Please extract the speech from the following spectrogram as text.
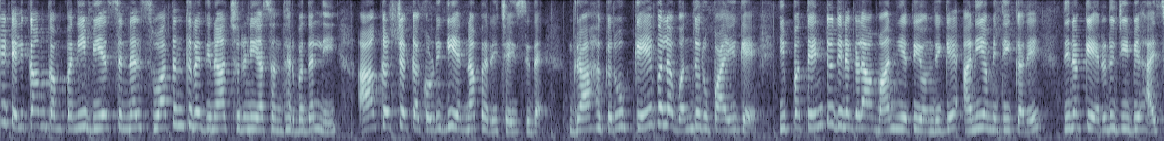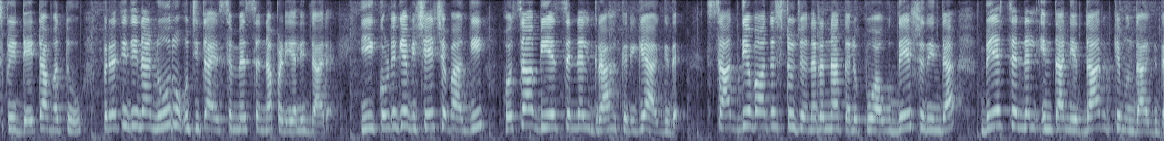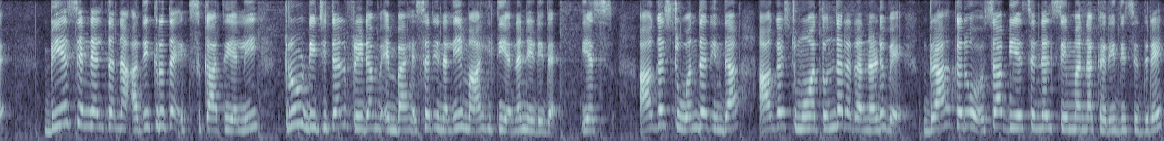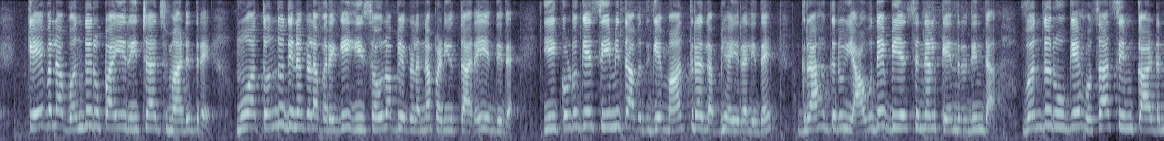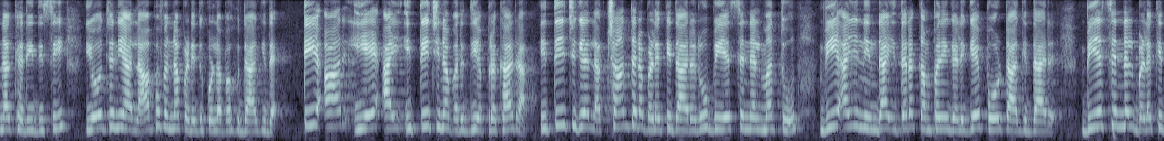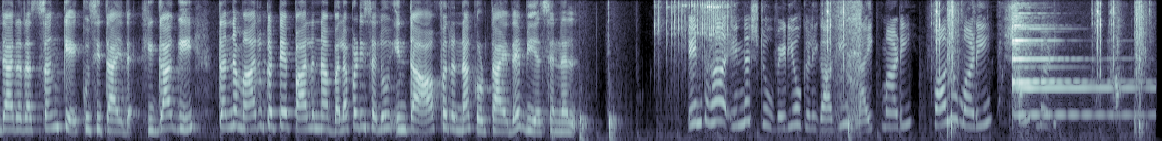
ಸರ್ಕಾರಿ telecom company BSNL ಸ್ವಾತಂತ್ರ್ಯ ದಿನಾಚರಣೆಯ ಸಂದರ್ಭದಲ್ಲಿ ಆಕರ್ಷಕ ಕೊಡುಗೆಯನ್ನ ಪರಿಚಯಿಸಿದೆ. ಗ್ರಾಹಕರು ಕೇವಲ ಒಂದು ರೂಪಾಯಿಗೆ ಇಪ್ಪತ್ತೆಂಟು ದಿನಗಳ ಮಾನ್ಯತೆಯೊಂದಿಗೆ ಅನಿಯಮಿತಿ ಕರೆ, ದಿನಕ್ಕೆ ಎರಡು ಜಿಬಿ ಹೈಸ್ಪೀಡ್ ಡೇಟಾ ಮತ್ತು ಪ್ರತಿದಿನ ನೂರು ಉಚಿತ ಎಸ್ಎಂಎಸ್ ಅನ್ನ ಪಡೆಯಲಿದ್ದಾರೆ. ಈ ಕೊಡುಗೆ ವಿಶೇಷವಾಗಿ ಹೊಸ ಬಿಎಸ್ಎನ್ಎಲ್ ಗ್ರಾಹಕರಿಗೆ ಆಗಿದೆ. ಸಾಧ್ಯವಾದಷ್ಟು ಜನರನ್ನ ತಲುಪುವ ಉದ್ದೇಶದಿಂದ ಬಿಎಸ್ಎನ್ಎಲ್ ಇಂಥ ನಿರ್ಧಾರಕ್ಕೆ ಮುಂದಾಗಿದೆ. ಬಿಎಸ್ಎನ್ಎಲ್ ತನ್ನ ಅಧಿಕೃತ ಎಕ್ಸ್ ಖಾತೆಯಲ್ಲಿ ಟ್ರೂ ಡಿಜಿಟಲ್ ಫ್ರೀಡಮ್ ಎಂಬ ಹೆಸರಿನಲ್ಲಿ ಮಾಹಿತಿಯನ್ನು ನೀಡಿದೆ. ಎಸ್, ಆಗಸ್ಟ್ ಒಂದರಿಂದ ಆಗಸ್ಟ್ ಮೂವತ್ತೊಂದರ ನಡುವೆ ಗ್ರಾಹಕರು ಹೊಸ ಬಿಎಸ್ಎನ್ಎಲ್ ಸಿಮ್ ಅನ್ನು ಖರೀದಿಸಿದರೆ ಕೇವಲ ಒಂದು ರೂಪಾಯಿ ರೀಚಾರ್ಜ್ ಮಾಡಿದರೆ ಮೂವತ್ತೊಂದು ದಿನಗಳವರೆಗೆ ಈ ಸೌಲಭ್ಯಗಳನ್ನು ಪಡೆಯುತ್ತಾರೆ ಎಂದಿದೆ. ಈ ಕೊಡುಗೆ ಸೀಮಿತ ಅವಧಿಗೆ ಮಾತ್ರ ಲಭ್ಯ ಇರಲಿದೆ. ಗ್ರಾಹಕರು ಯಾವುದೇ ಬಿಎಸ್ಎನ್ಎಲ್ ಕೇಂದ್ರದಿಂದ ಒಂದು ರೂಗೆ ಹೊಸ ಸಿಮ್ ಕಾರ್ಡ್ ಅನ್ನ ಖರೀದಿಸಿ ಯೋಜನೆಯ ಲಾಭವನ್ನ ಪಡೆದುಕೊಳ್ಳಬಹುದಾಗಿದೆ. ಟಿಆರ್ಎಐ ಇತ್ತೀಚಿನ ವರದಿಯ ಪ್ರಕಾರ ಇತ್ತೀಚೆಗೆ ಲಕ್ಷಾಂತರ ಬಳಕೆದಾರರು ಬಿಎಸ್ಎನ್ಎಲ್ ಮತ್ತು ವಿಐನಿಂದ ಇತರ ಕಂಪನಿಗಳಿಗೆ ಪೋರ್ಟ್ ಆಗಿದ್ದಾರೆ. ಬಿಎಸ್ಎನ್ಎಲ್ ಬಳಕೆದಾರರ ಸಂಖ್ಯೆ ಕುಸಿತಾ ಇದೆ. ಹೀಗಾಗಿ ತನ್ನ ಮಾರುಕಟ್ಟೆ ಪಾಲನ್ನ ಬಲಪಡಿಸಲು ಇಂಥ ಆಫರ್ ಅನ್ನ ಕೊಡ್ತಾ ಇದೆ ಬಿಎಸ್ಎನ್ಎಲ್ ಇಂತಹ ಇನ್ನಷ್ಟು ವಿಡಿಯೋಗಳಿಗಾಗಿ ಲೈಕ್ ಮಾಡಿ, ಫಾಲೋ ಮಾಡಿ, ಶೇರ್ ಮಾಡಿ.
